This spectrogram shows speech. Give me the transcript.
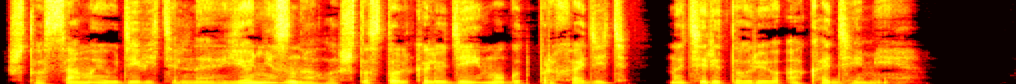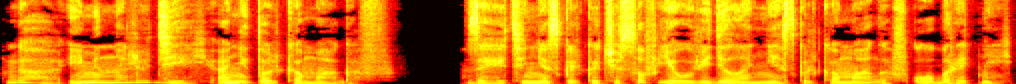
Что самое удивительное, я не знала, что столько людей могут проходить на территорию Академии. Да, именно людей, а не только магов. За эти несколько часов я увидела несколько магов, оборотней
